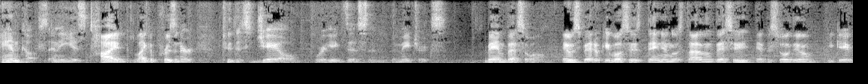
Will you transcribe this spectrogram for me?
handcuffs, and he is tied like a prisoner to this jail where he exists in the Matrix. Bem, pessoal, eu espero que vocês tenham gostado desse episódio e que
